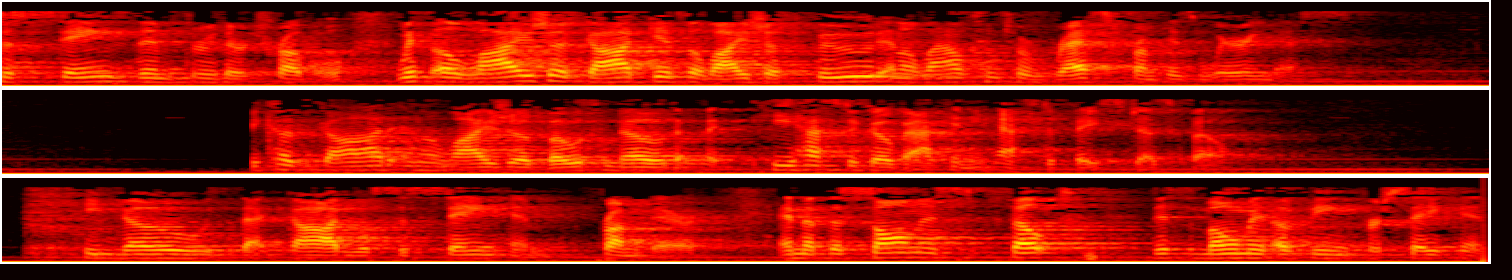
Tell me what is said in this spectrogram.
sustains them through their trouble. With Elijah, God gives Elijah food and allows him to rest from his weariness. Because God and Elijah both know that he has to go back and he has to face Jezebel. He knows that God will sustain him from there. And that the psalmist felt this moment of being forsaken,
